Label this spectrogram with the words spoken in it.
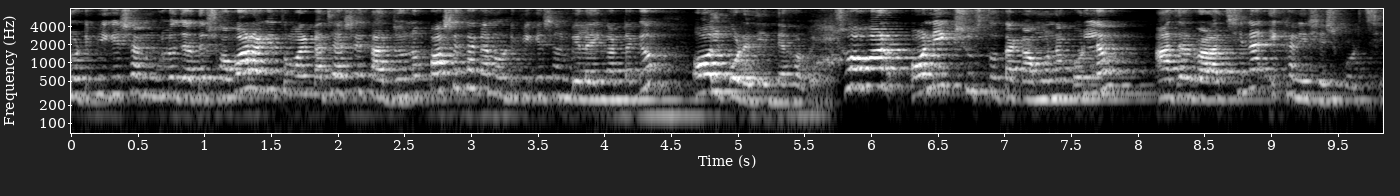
নোটিফিকেশনগুলো যাতে সবার আগে তোমার কাছে আসে, তার জন্য পাশে থাকা নোটিফিকেশান বেল আইকনটাকেও অল করে দিতে হবে। সবার অনেক সুস্থতা কামনা করলাম। আজ আর বাড়াচ্ছি না, এখানেই শেষ করছি।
